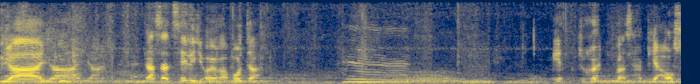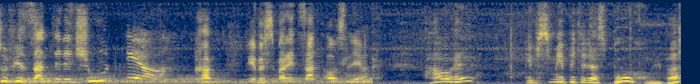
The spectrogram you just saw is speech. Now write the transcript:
Ja, ja, ja. Das erzähle ich eurer Mutter. Hm. Mir drückt was. Habt ihr auch so viel Sand in den Schuhen? Ja. Komm, wir müssen mal den Sand ausleeren. Paul, gibst du mir bitte das Buch rüber?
